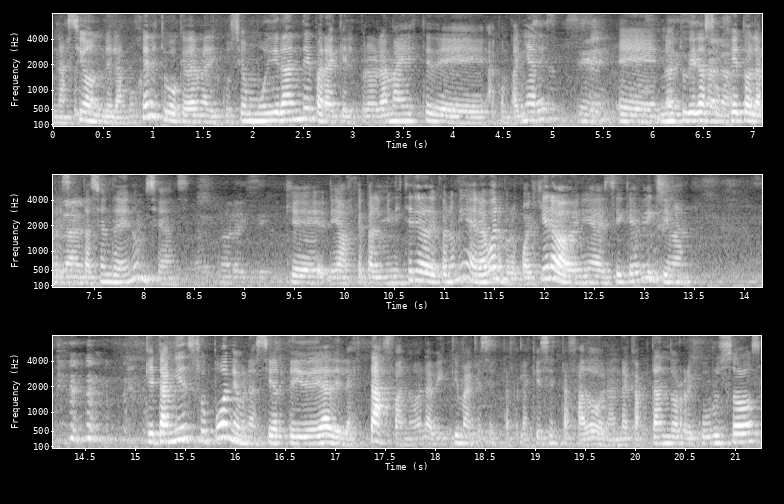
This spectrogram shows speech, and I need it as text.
Nación de las Mujeres tuvo que dar una discusión muy grande para que el programa este de acompañares eh, no estuviera sujeto a la presentación de denuncias. que, digamos, que para el Ministerio de Economía era bueno, pero cualquiera va a venir a decir que es víctima. que también supone una cierta idea de la estafa, ¿no? La víctima que es que es estafadora, anda captando recursos,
